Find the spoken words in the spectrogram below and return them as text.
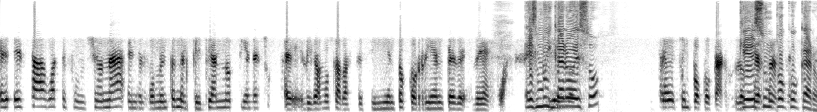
E, esta agua te funciona en el momento en el que ya no tienes, eh, digamos, abastecimiento corriente de, agua. ¿Es muy caro eso? Es un poco caro. ¿Qué es un poco caro?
